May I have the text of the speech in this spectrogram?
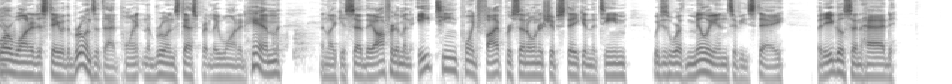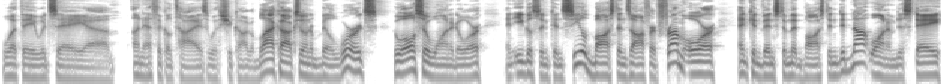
Or wanted to stay with the Bruins at that point, and the Bruins desperately wanted him. And like you said, they offered him an 18.5% ownership stake in the team, which is worth millions if he'd stay. But Eagleson had what they would say uh, unethical ties with Chicago Blackhawks owner Bill Wirtz, who also wanted Orr. And Eagleson concealed Boston's offer from Orr and convinced him that Boston did not want him to stay.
